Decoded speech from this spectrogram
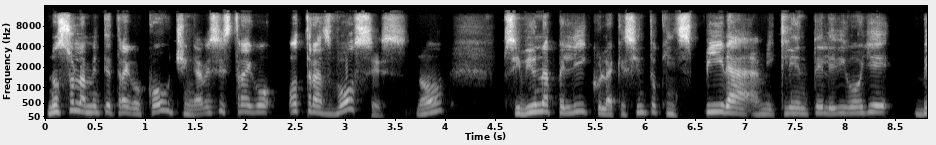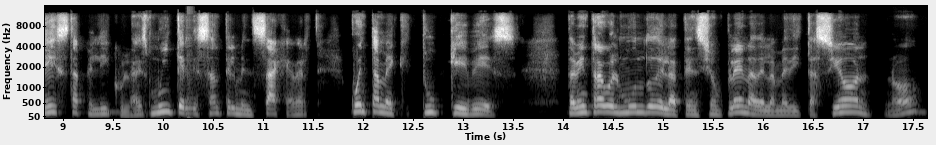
No solamente traigo coaching, a veces traigo otras voces, ¿no? Si vi una película que siento que inspira a mi cliente, le digo, oye, ve esta película, es muy interesante el mensaje, a ver, cuéntame tú qué ves. También traigo el mundo de la atención plena, de la meditación, ¿no?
